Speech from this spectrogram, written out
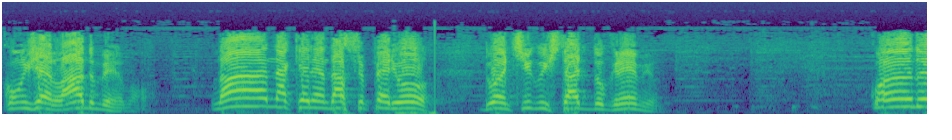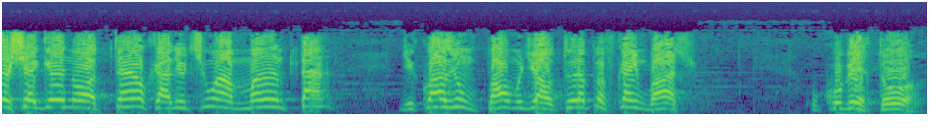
congelado, meu irmão. Lá naquele andar superior do antigo estádio do Grêmio. Quando eu cheguei no hotel, cara, eu tinha uma manta de quase um palmo de altura para ficar embaixo o cobertor.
